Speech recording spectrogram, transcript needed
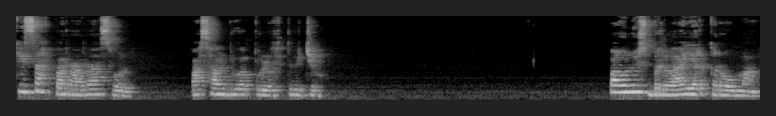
Kisah Para Rasul, pasal 27. Paulus berlayar ke Roma.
